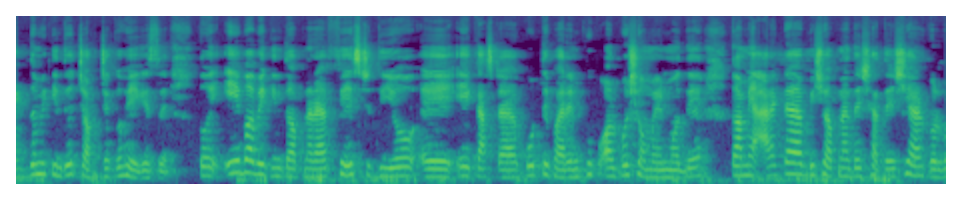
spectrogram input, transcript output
একদমই কিন্তু চকচকে হয়ে গেছে। তো এভাবে কিন্তু আপনারা ফেস্ট দিয়েও এই কাজটা করতে পারেন খুব অল্প সময়ের মধ্যে। তো আমি আরেকটা বিষয় আপনাদের সাথে শেয়ার করব।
